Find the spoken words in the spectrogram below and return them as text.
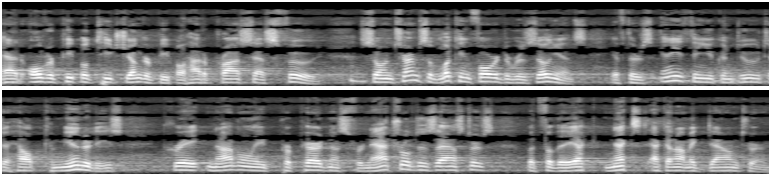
Had older people teach younger people how to process food. So, in terms of looking forward to resilience, if there's anything you can do to help communities create not only preparedness for natural disasters, but for the ec- next economic downturn,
